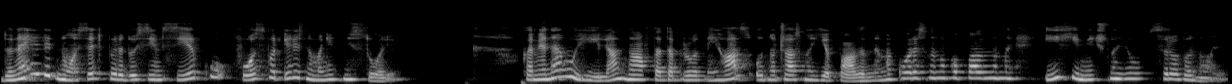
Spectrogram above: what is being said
До неї відносять передусім сірку, фосфор і різноманітні солі. Кам'яне вугілля, нафта та природний газ одночасно є паливними корисними копалинами і хімічною сировиною.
